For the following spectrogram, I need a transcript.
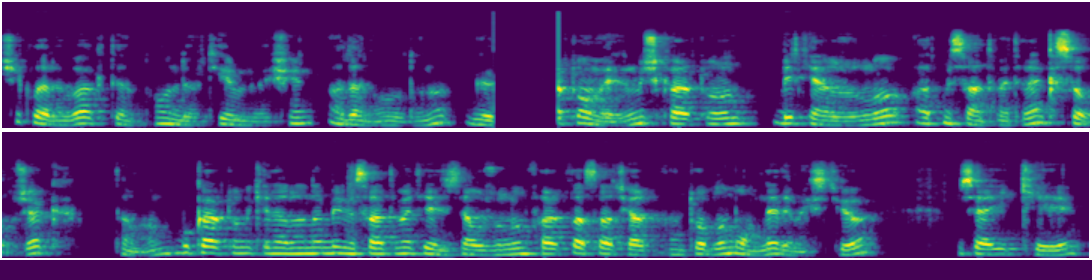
Şıklara baktığım 14 25'in Adana olduğunu görüyorum. Karton verilmiş. Kartonun bir kenar uzunluğu 60 santimetreden kısa olacak. Tamam. Bu kartonun kenarlarından birinin santimetre cinsinden uzunluğun farklı asal çarpanların toplamı 10 ne demek istiyor? Mesela 2,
